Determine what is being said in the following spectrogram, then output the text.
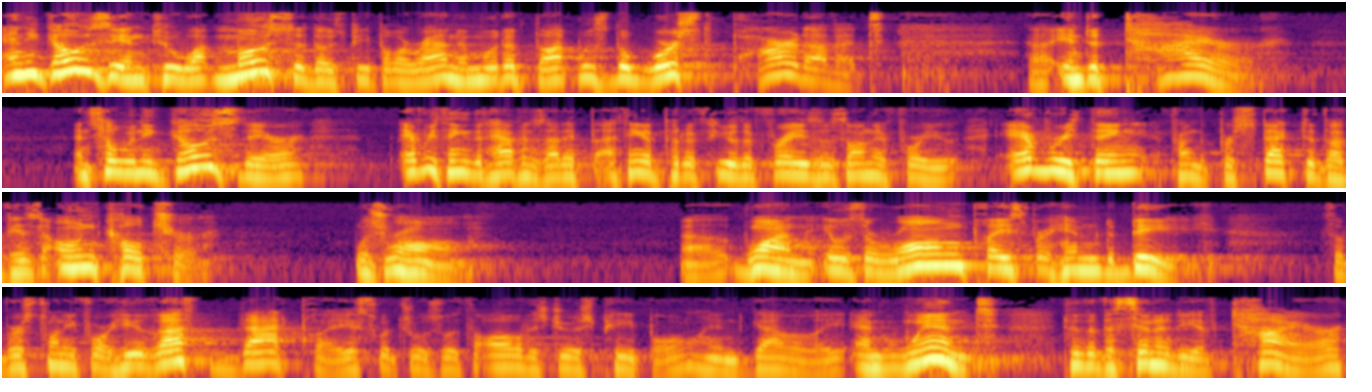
And he goes into what most of those people around him would have thought was the worst part of it, uh, into Tyre. And so when he goes there, everything that happens, I think I put a few of the phrases on there for you. Everything from the perspective of his own culture was wrong. Uh, one, it was the wrong place for him to be. So, verse 24, he left that place, which was with all of his Jewish people in Galilee, and went to the vicinity of Tyre,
